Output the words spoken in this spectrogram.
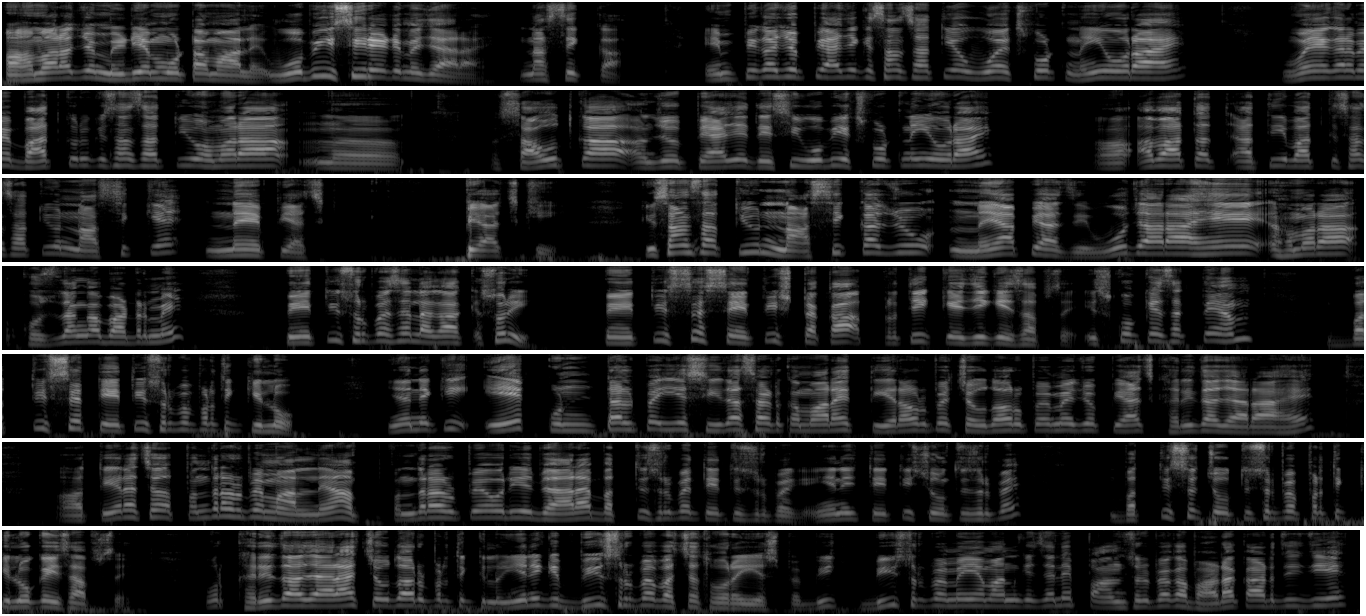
हमारा जो मीडियम मोटा माल है, वो भी इसी रेट में जा रहा है, नासिक का। एमपी का जो प्याज है किसान साथियों, वो एक्सपोर्ट नहीं हो रहा है। वहीं अगर मैं बात करूँ किसान साथियों, हमारा साउथ का जो प्याज है, देसी, वो भी एक्सपोर्ट नहीं हो रहा है। अब आता, आती है बात किसान साथियों, नासिक के नए प्याज प्याज की। किसान साथियों, नासिक का जो नया प्याज है, वो जा रहा है हमारा खोजदांगा बॉर्डर में पैंतीस रुपये से लगा के, सॉरी, पैंतीस से सैंतीस टका प्रति केजी के हिसाब से। इसको कह सकते हैं हम बत्तीस से तैंतीस रुपये प्रति किलो। यानी कि एक कुंटल पे ये सीधा सर्ट कमा रहा है, तेरह रुपये चौदह रुपये में जो प्याज खरीदा जा रहा है तेरह चौदह पंद्रह रुपये मान लें आप, पंद्रह रुपये और ये जा रहा है बत्तीस रुपये तैंतीस रुपये यानी तैंतीस, चौंतीस रुपये बत्तीस से चौंतीस रुपये प्रति किलो के हिसाब से, और ख़रीदा जा रहा है चौदह रुपये प्रति किलो, यानी कि बीस रुपये बचत हो रही है इस पर बीस बीस रुपये में ये मान के चले, पाँच सौ रुपये का भाड़ा काट दीजिए,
